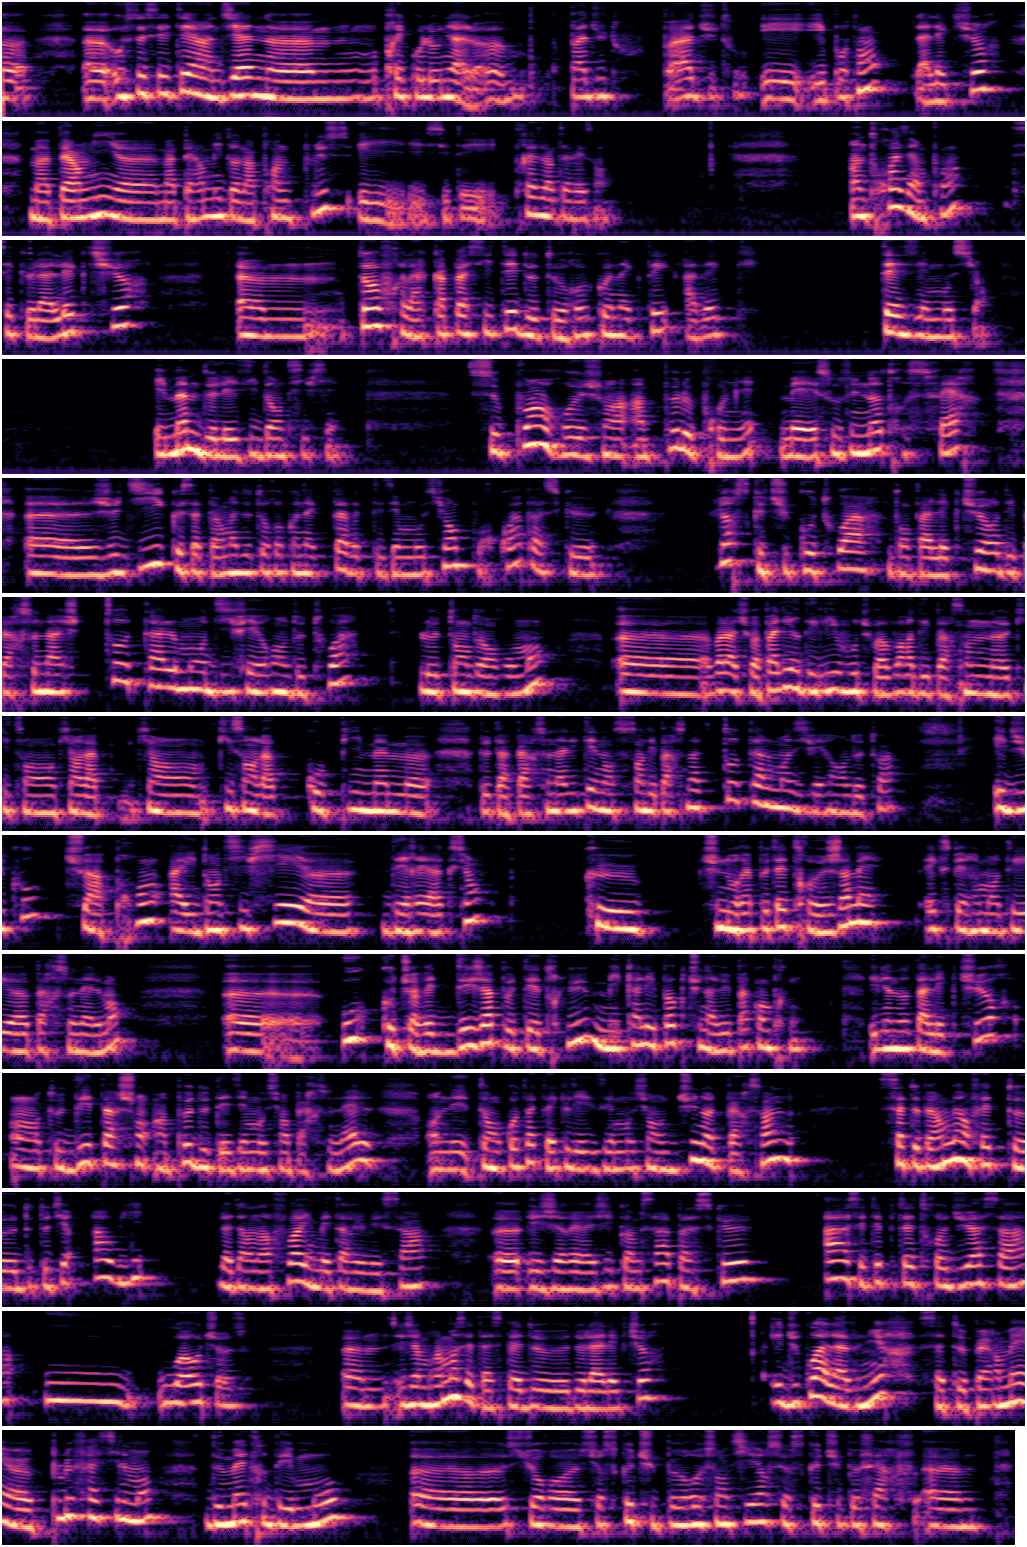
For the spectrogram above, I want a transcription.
aux sociétés indiennes précoloniales. Pas du tout pas du tout. Et, et pourtant la lecture m'a permis m'a permis d'en apprendre plus et c'était très intéressant. Un troisième point c'est que la lecture t'offre la capacité de te reconnecter avec tes émotions et même de les identifier. Ce point rejoint un peu le premier, mais sous une autre sphère. Euh, je dis que ça te permet de te reconnecter avec tes émotions. Pourquoi? Parce que lorsque tu côtoies dans ta lecture des personnages totalement différents de toi, le temps d'un roman, euh, voilà, tu vas pas lire des livres où tu vas voir des personnes qui sont qui ont la qui ont qui sont la copie même euh, de ta personnalité. Non, ce sont des personnages totalement différents de toi. Et du coup, tu apprends à identifier euh, des réactions que tu n'aurais peut-être jamais expérimentées euh, personnellement ou que tu avais déjà peut-être eu, mais qu'à l'époque tu n'avais pas compris. Et bien dans ta lecture, en te détachant un peu de tes émotions personnelles, en étant en contact avec les émotions d'une autre personne, ça te permet en fait euh, de te dire ah oui, la dernière fois il m'est arrivé ça euh, et j'ai réagi comme ça parce que ah c'était peut-être dû à ça ou, ou à autre chose. Euh, j'aime vraiment cet aspect de, de la lecture Et du coup, à l'avenir, ça te permet plus facilement de mettre des mots euh, sur, euh, sur ce que tu peux ressentir, sur ce que tu peux faire,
